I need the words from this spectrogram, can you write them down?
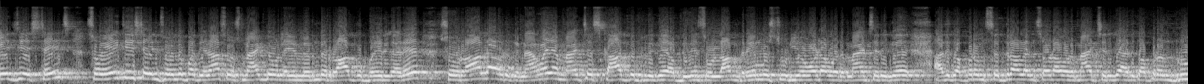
AJ Styles so AJ Styles வந்து பார்த்தீங்கன்னா ஸோ ஸ்மாக் டவுன் லைவ்ல இருந்து ராக்கு போயிருக்காரு. ஸோ ரால அவருக்கு நிறைய மேட்சஸ் காத்துட்டு இருக்கு. அப்படின்னு சொல்லலாம். ரேமோ ஸ்டுடியோவோட ஒரு மேட்ச் இருக்கு. அதுக்கப்புறம் சித்ராலன்ஸோட ஒரு மேட்ச் இருக்கு. அதுக்கப்புறம் ட்ரூ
